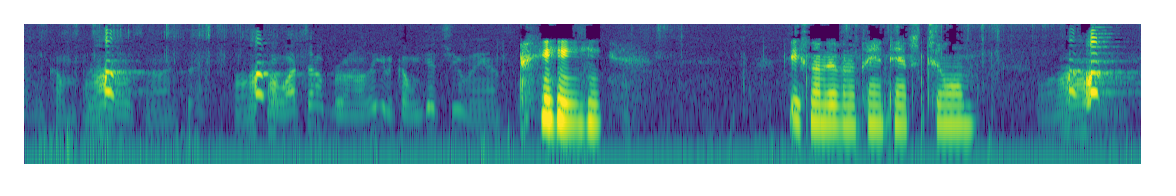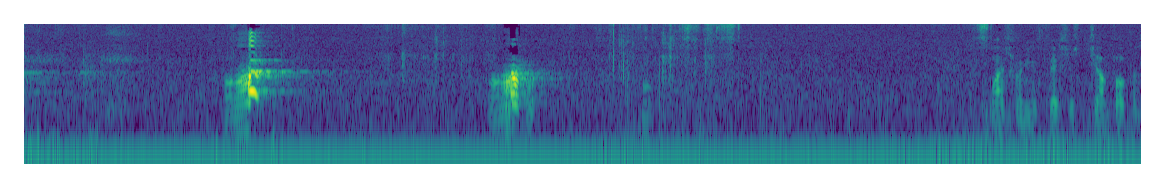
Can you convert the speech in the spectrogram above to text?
They're coming pretty close now, aren't they? Oh, watch out, Bruno. They're gonna come get you, man. He's not even paying attention to him. Watch when your fishes jump up and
